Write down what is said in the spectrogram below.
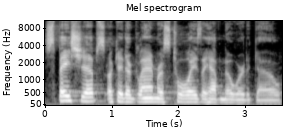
Spaceships, okay, they're glamorous toys. They have nowhere to go.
